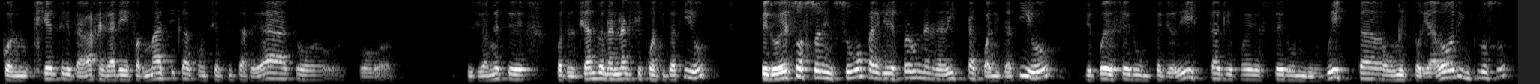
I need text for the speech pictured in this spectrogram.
con gente que trabaja en el área informática, con cientistas de datos, o principalmente potenciando el análisis cuantitativo, pero esos son insumos para que después un analista cualitativo, que puede ser un periodista, que puede ser un lingüista o un historiador incluso,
